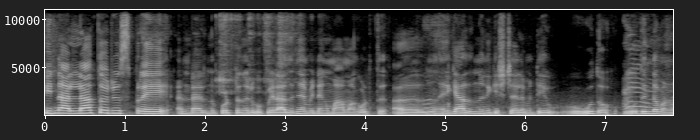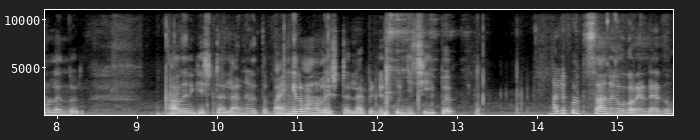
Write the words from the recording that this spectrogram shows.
പിന്നെ അല്ലാത്തൊരു സ്പ്രേ ഉണ്ടായിരുന്നു പൊട്ടുന്നൊരു കുപ്പിയുടെ. അത് ഞാൻ പിന്നെ അങ്ങ് മാമ കൊടുത്ത്. എനിക്ക് അതൊന്നും എനിക്ക് ഇഷ്ടമല്ല മറ്റേ ഊതോ? ഊതിന്റെ മണമുള്ള എന്തോ ഒരു അതെനിക്കിഷ്ടമല്ല. അങ്ങനത്തെ ഭയങ്കര മണമുള്ള ഇഷ്ടമല്ല. പിന്നെ ഒരു കുഞ്ഞ് ചീപ്പ്. അല്ലിക്കുളത്തെ സാധനങ്ങൾ കുറേ ഉണ്ടായിരുന്നു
